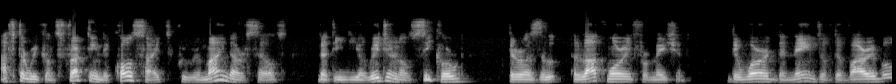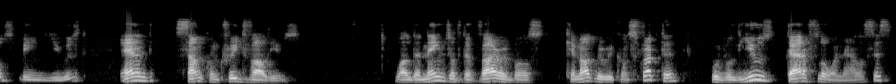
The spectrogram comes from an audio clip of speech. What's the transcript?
After reconstructing the call sites, we remind ourselves that in the original C code there was a lot more information. There were the names of the variables being used and some concrete values. While the names of the variables cannot be reconstructed, we will use data flow analysis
